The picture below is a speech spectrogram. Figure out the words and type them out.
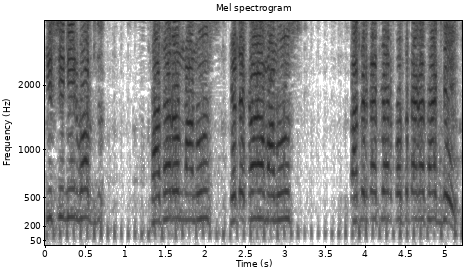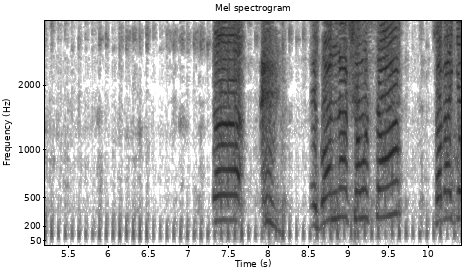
কৃষি নির্ভর সাধারণ মানুষ, খেটে খাওয়া মানুষ, তাদের কাছে আর কত টাকা থাকবে? তো, এই বন্যার সমস্যা সবাইকে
